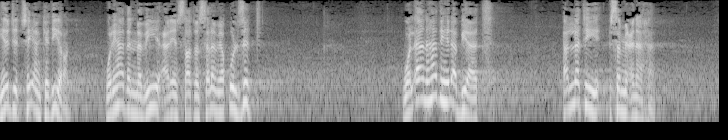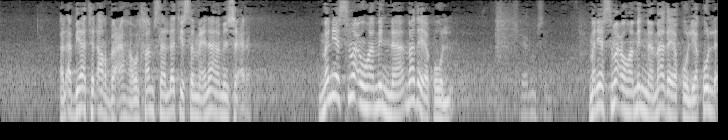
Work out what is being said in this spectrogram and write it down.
يجد شيئا كثيرا. ولهذا النبي عليه الصلاة والسلام يقول زد. والآن هذه الأبيات التي سمعناها الأبيات الأربعة أو الخمسة التي سمعناها من شعره من يسمعها منا ماذا يقول؟ من يسمعها منا ماذا يقول؟ يقول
